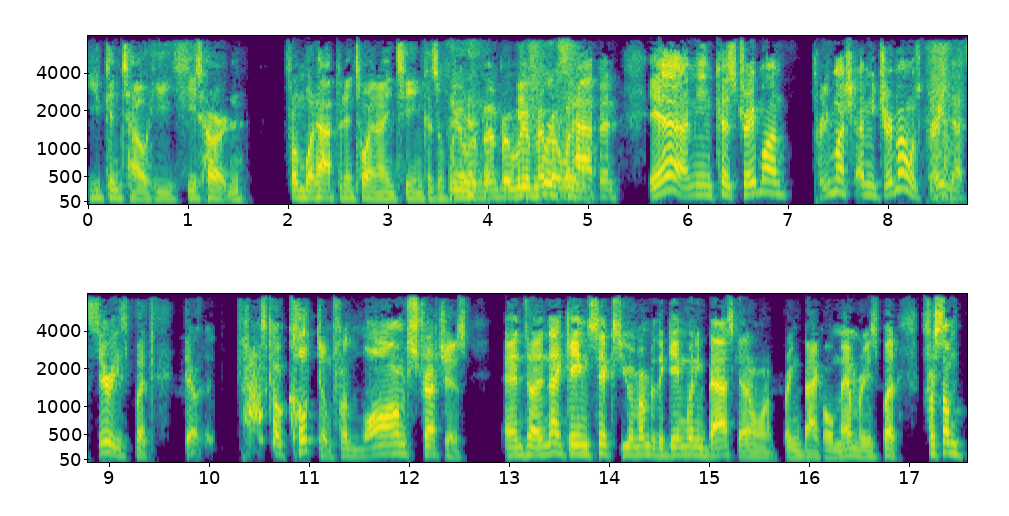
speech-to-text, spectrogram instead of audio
you can tell he he's hurting from what happened in 2019. Because if we remember, we remember what happened. Yeah, I mean, because Draymond pretty much. I mean, Draymond was great in that series, but there, Pascal cooked him for long stretches. And uh, in that game six, you remember the game-winning basket. I don't want to bring back old memories, but for some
